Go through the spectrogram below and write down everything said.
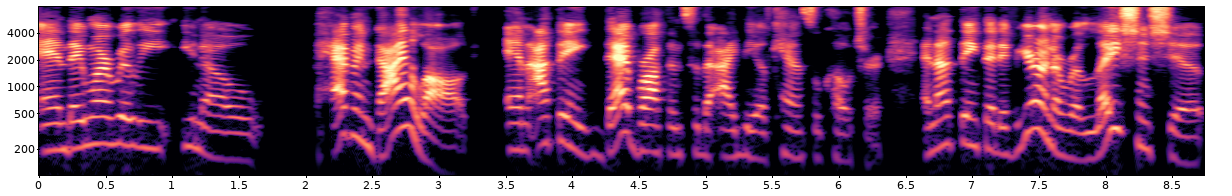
and they weren't really you know having dialogue and i think that brought them to the idea of cancel culture and i think that if you're in a relationship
